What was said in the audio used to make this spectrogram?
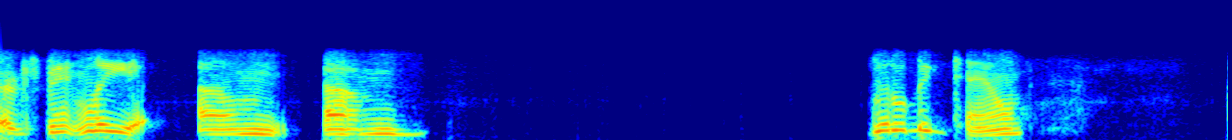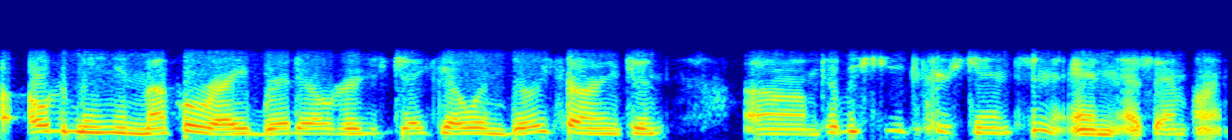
Dierks Bentley, um, um, Little Big Town, Old Dominion, Michael Ray, Brett Eldredge, Jake Owen, Billy Currington, um, Toby Keith Christensen, and uh, Sam Hunt.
